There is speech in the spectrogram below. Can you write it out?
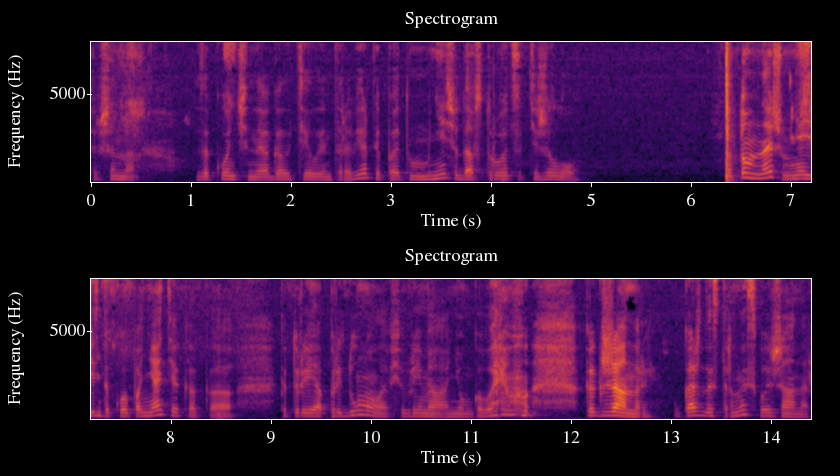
совершенно законченный, оголтелый интроверт, и поэтому мне сюда встроиться тяжело. Потом, знаешь, у меня есть такое понятие, как, а, которое я придумала, все время о нем говорю, как жанры. У каждой страны свой жанр.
